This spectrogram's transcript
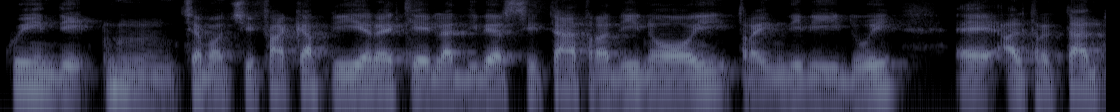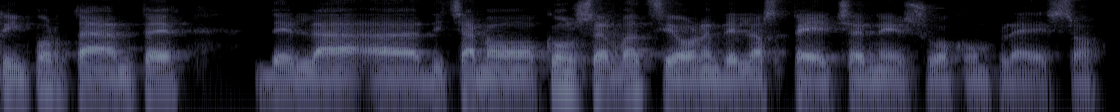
Quindi diciamo, ci fa capire che la diversità tra di noi, tra individui, è altrettanto importante della uh, diciamo, conservazione della specie nel suo complesso.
